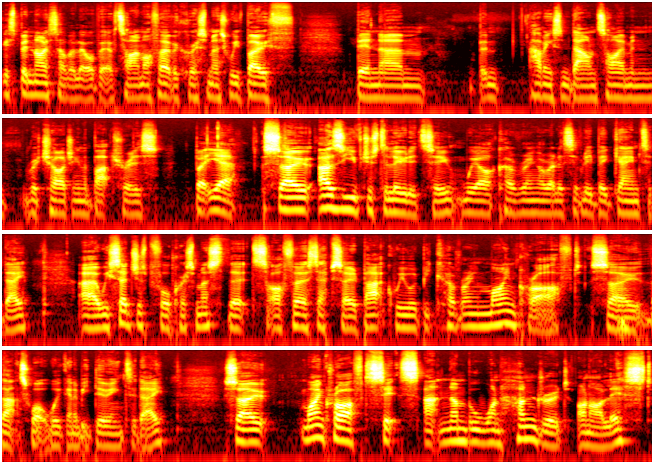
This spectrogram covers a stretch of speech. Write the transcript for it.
it's been nice to have a little bit of time off over Christmas. We've both been um, been having some downtime and recharging the batteries. But yeah, so as you've just alluded to, we are covering a relatively big game today. Uh, we said just before Christmas that our first episode back we would be covering Minecraft, so that's what we're going to be doing today. So Minecraft sits at number 100 on our list.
